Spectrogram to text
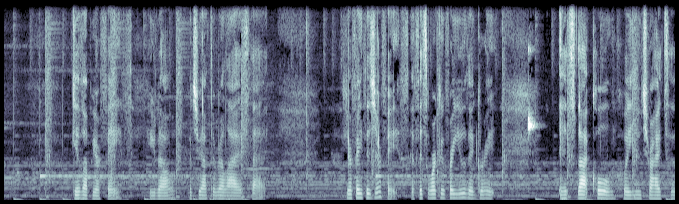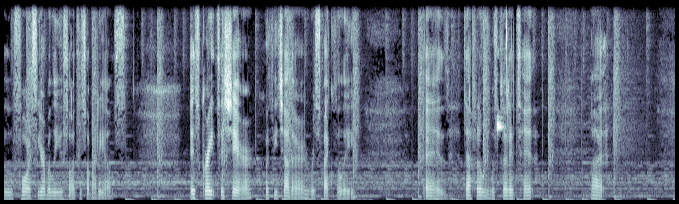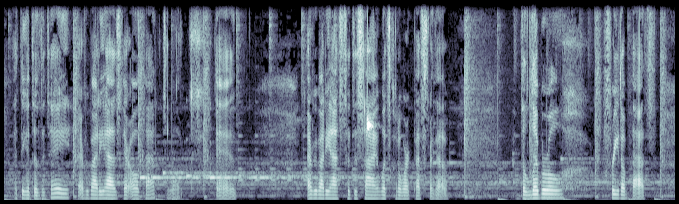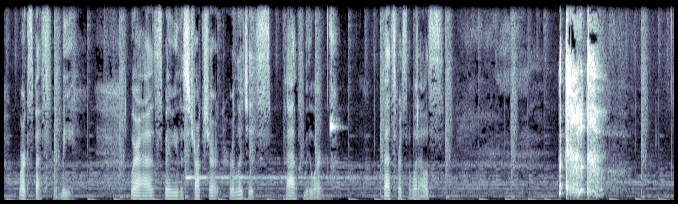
give up your faith, you know, but you have to realize that your faith is your faith. If it's working for you, then great. It's not cool when you try to force your beliefs onto somebody else. It's great to share with each other respectfully and definitely with good intent. But at the end of the day, everybody has their own path to walk, and everybody has to decide what's going to work best for them. The liberal freedom path works best for me, whereas maybe the structured religious path may work best for someone else.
